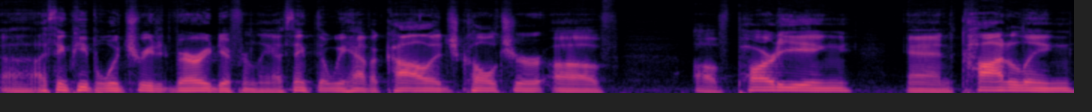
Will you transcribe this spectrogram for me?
Uh, I think people would treat it very differently. I think that we have a college culture of of partying and coddling,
